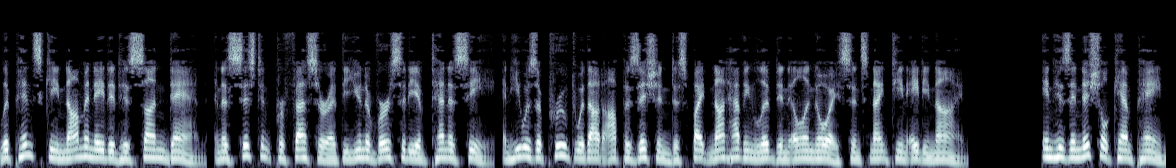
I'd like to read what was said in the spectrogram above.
Lipinski nominated his son Dan, an assistant professor at the University of Tennessee, and he was approved without opposition despite not having lived in Illinois since 1989. In his initial campaign,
